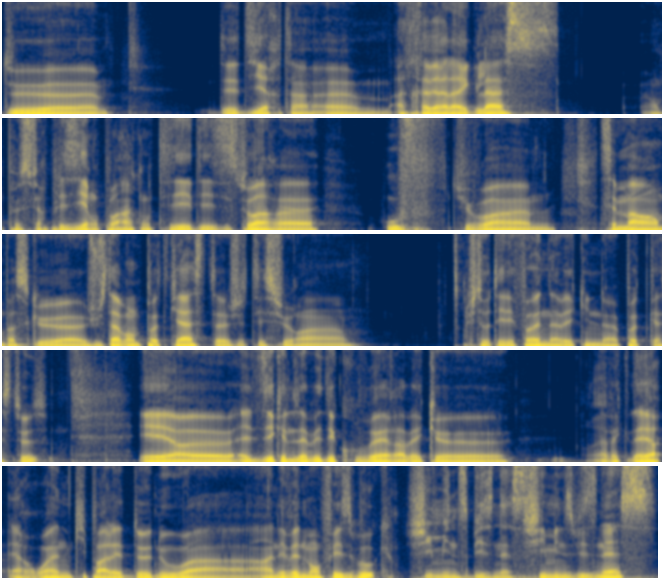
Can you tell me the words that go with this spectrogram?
de, euh, de dire, euh, à travers la glace, on peut se faire plaisir, on peut raconter des histoires ouf, tu vois. C'est marrant parce que juste avant le podcast, j'étais sur un... J'étais au téléphone avec une podcasteuse et elle disait qu'elle nous avait découvert avec... avec d'ailleurs Erwan qui parlait de nous à, à un événement Facebook, She means business. She Means Business.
